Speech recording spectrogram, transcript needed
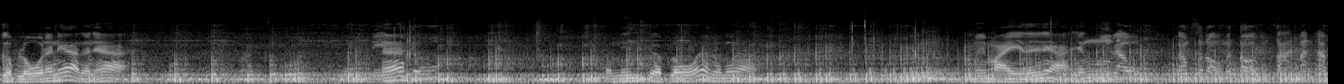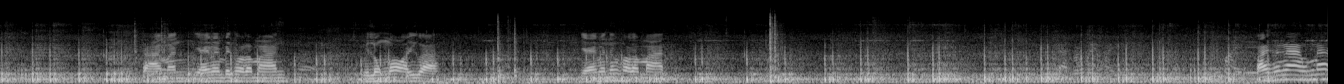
เกือบโลนะเนี่ยตัวเนี้ยเด็กฮะดูตอนนี้เกือบโลนะตัวเนี้ยใหม่ๆเลยเนี่ยยังนี่เราต้องสนองมันต่อสงสารมันครับสารมันอย่าให้มันเป็นทรมานไปลงหม้อดีกว่าอย่าให้มันต้องทรมานจัดว่าใหม่ๆใหม่ๆเลยไปข้างหน้าข้างหน้า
